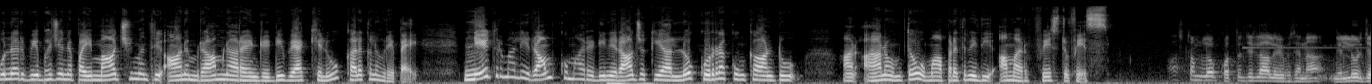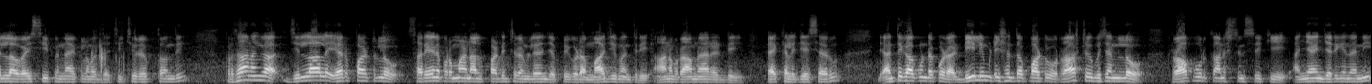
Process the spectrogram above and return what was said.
పునర్విభజనపై మాజీ మంత్రి ఆనం రామనారాయణ రెడ్డి వ్యాఖ్యలు కలకలం రేపాయి. నేదురుమల్లి రామ్ కుమార్ రెడ్డిని రాజకీయాల్లో కుర్ర కుంక అంటూ ఆనవంతో ఆనంతో మా ప్రతినిధి అమర్ ఫేస్ టు ఫేస్ రాష్ట్రంలో కొత్త జిల్లాల విభజన నెల్లూరు జిల్లా వైసీపీ నాయకుల మధ్య చిచ్చు రేపుతోంది ప్రధానంగా జిల్లాల ఏర్పాటులో సరైన ప్రమాణాలు పాటించడం లేదని చెప్పి కూడా మాజీ మంత్రి ఆనం రామనారెడ్డి వ్యాఖ్యలు చేశారు. అంతేకాకుండా కూడా డీలిమిటేషన్తో పాటు రాష్ట్ర విభజనలో రాపూర్ కాన్స్టిట్యున్సీకి అన్యాయం జరిగిందని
